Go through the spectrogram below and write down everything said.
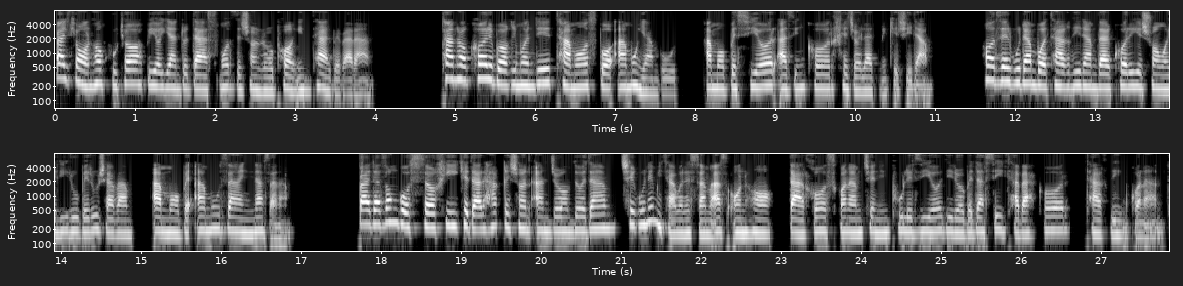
بلکه آنها کوتاه بیایند و دستمزدشان را پایین تر ببرند. تنها کار باقی مانده تماس با عمویم بود اما بسیار از این کار خجالت میکشیدم. حاضر بودم با تقدیرم در کره شمالی روبرو شوم اما به امو زنگ نزنم. بعد از آن گستاخی که در حقشان انجام دادم چگونه می توانستم از آنها درخواست کنم چنین پول زیادی را به دستی تبهکار تقدیم کنند.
